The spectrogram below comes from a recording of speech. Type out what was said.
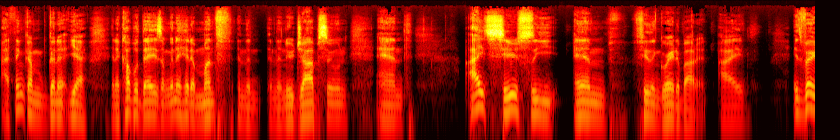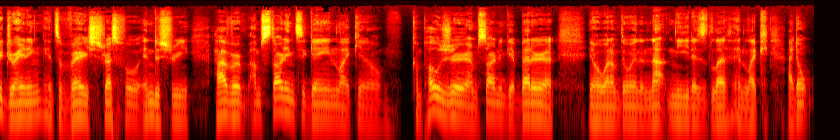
I think I'm gonna yeah, in a couple days, I'm gonna hit a month in the in the new job soon, and I seriously am feeling great about it. I it's very draining. It's a very stressful industry. However, I'm starting to gain like, you know, composure. I'm starting to get better at, you know, what I'm doing and not need as less and like I don't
